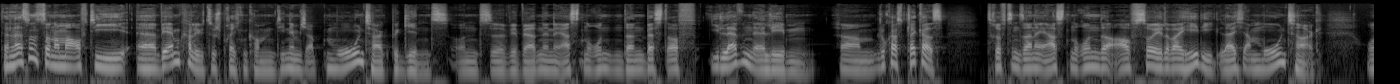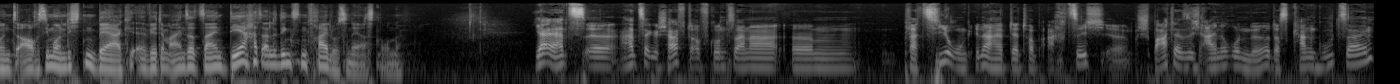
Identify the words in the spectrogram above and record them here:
Dann lass uns doch nochmal auf die äh, WM-Quali zu sprechen kommen, die nämlich ab Montag beginnt. Und äh, wir werden in den ersten Runden dann Best of 11 erleben. Ähm, Lukas Kleckers trifft in seiner ersten Runde auf Sohail Wahedi gleich am Montag. Und auch Simon Lichtenberg äh, wird im Einsatz sein. Der hat allerdings einen Freilos in der ersten Runde. Ja, er hat es äh, ja geschafft. Aufgrund seiner ähm, Platzierung innerhalb der Top 80 äh, spart er sich eine Runde. Das kann gut sein.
